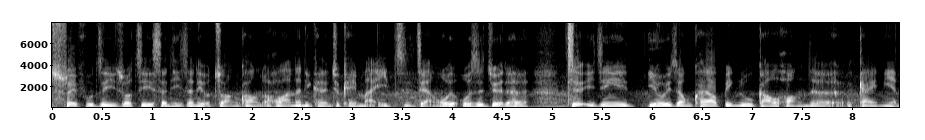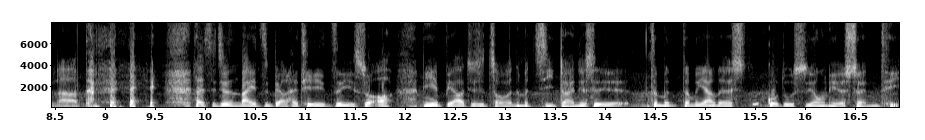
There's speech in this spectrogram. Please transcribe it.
说服自己说自己身体真的有状况的话，那你可能就可以买一是这样。我我是觉得，就已经有一种快要病入膏肓的概念了。但是就是买一只表来提醒自己说，哦，你也不要就是走的那么极端，就是这么这么样的过度使用你的身体。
